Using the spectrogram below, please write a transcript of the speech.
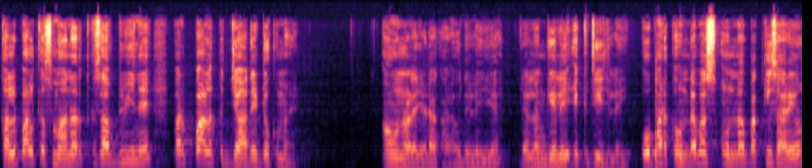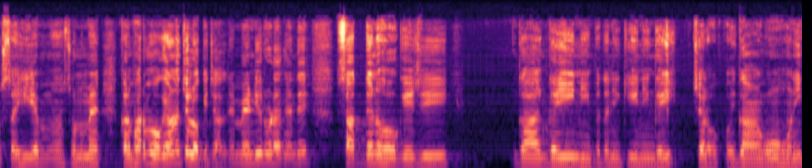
ਕੱਲ ਭਲਕ ਸਮਾਨਾਰਥਕ ਸ਼ਬਦ ਵੀ ਨੇ, ਪਰ ਭਲਕ ਜ਼ਿਆਦਾ ਢੁਕਵਾਂ ਹੈ। ਆਉਣ ਵਾਲੇ ਜਿਹੜਾ ਉਹਦੇ ਲਈ ਹੈ, ਜਾਂ ਲੰਗੇ ਲਈ, ਇੱਕ ਚੀਜ਼ ਲਈ। ਉਹ ਫ਼ਰਕ ਹੁੰਦਾ, ਬਸ ਉਹਨਾਂ ਬਾਕੀ ਸਾਰੇ ਉਹ ਸਹੀ ਹੈ। ਤੁਹਾਨੂੰ ਮੈਂ ਕਨਫਰਮ ਹੋ ਗਿਆ ਹੁਣ, ਚਲੋ ਅੱਗੇ ਚੱਲਦੇ ਹਾਂ। ਮੈਂਡੀ ਰੋੜਾ ਕਹਿੰਦੇ 7 ਦਿਨ ਹੋ ਗਏ ਜੀ, ਗਾ, ਗਈ ਨਹੀਂ, ਪਤਾ ਨਹੀਂ ਕੀ ਨਹੀਂ ਗਈ। ਚਲੋ, ਕੋਈ ਗਾਂ ਗੂੰ ਹੋਣੀ,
